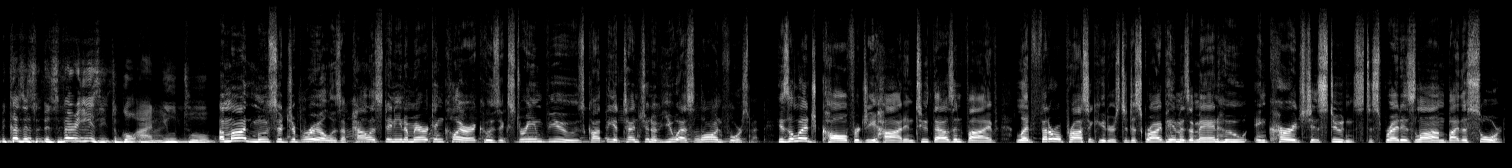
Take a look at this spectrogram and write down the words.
because it's, it's very easy to go on YouTube. Ahmad Musa Jibril is a Palestinian American cleric whose extreme views caught the attention of U.S. law enforcement. His alleged call for jihad in 2005 led federal prosecutors to describe him as a man who encouraged his students to spread Islam by the sword,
